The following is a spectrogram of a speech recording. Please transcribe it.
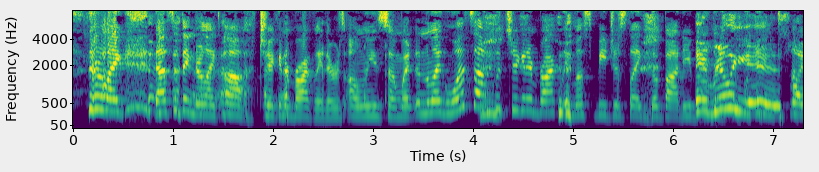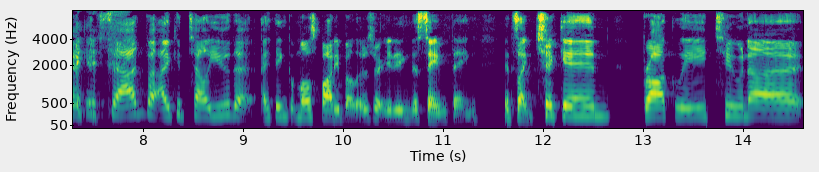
They're like, that's the thing. They're like, oh, chicken and broccoli. There was only so much. And I'm like, what's up with chicken and broccoli? Must be just like the bodybuilder. It really is. Like, it's sad, but I could tell you that I think most bodybuilders are eating the same thing. It's like chicken, broccoli, tuna,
